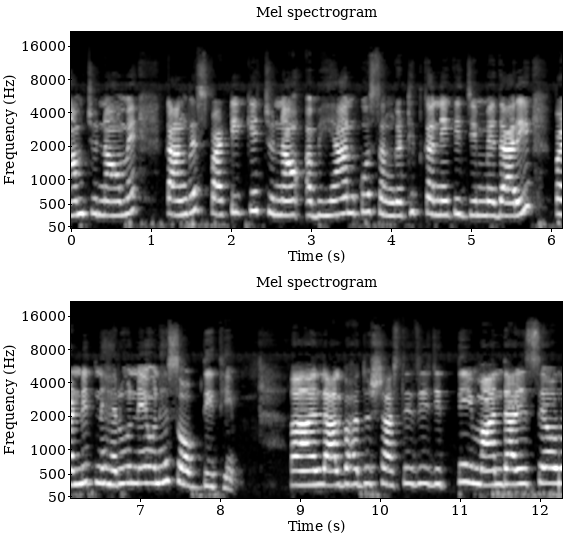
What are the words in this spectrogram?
आम चुनाव में कांग्रेस पार्टी के चुनाव अभियान को संगठित करने की ज़िम्मेदारी पंडित नेहरू ने उन्हें सौंप दी थी। लाल बहादुर शास्त्री जी जितनी ईमानदारी से और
